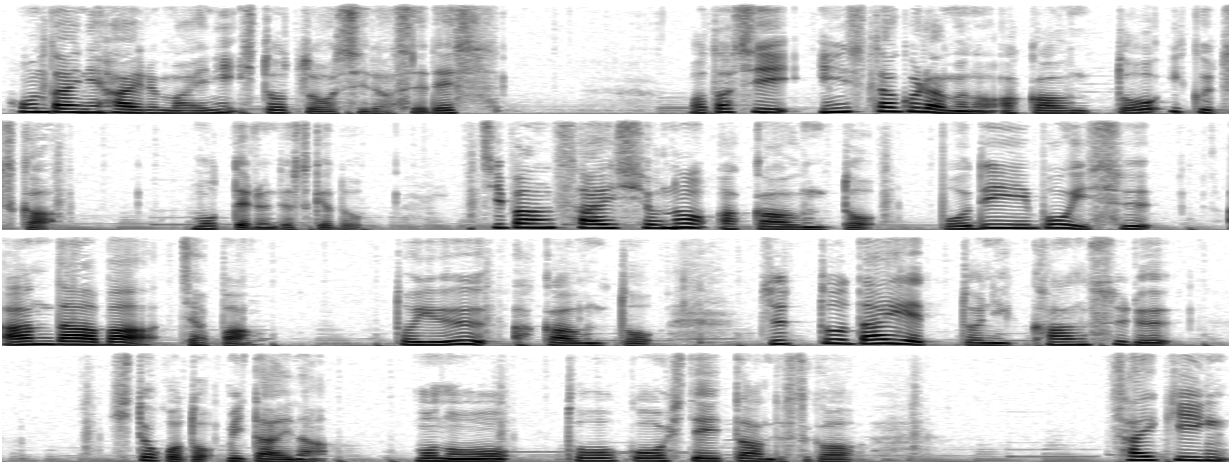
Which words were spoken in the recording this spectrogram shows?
本題に入る前に一つお知らせです。私インスタグラムのアカウントをいくつか持ってるんですけど一番最初のアカウントボディーボイスアンダーバージャパンというアカウントずっとダイエットに関する一言みたいなものを投稿していたんですが最近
